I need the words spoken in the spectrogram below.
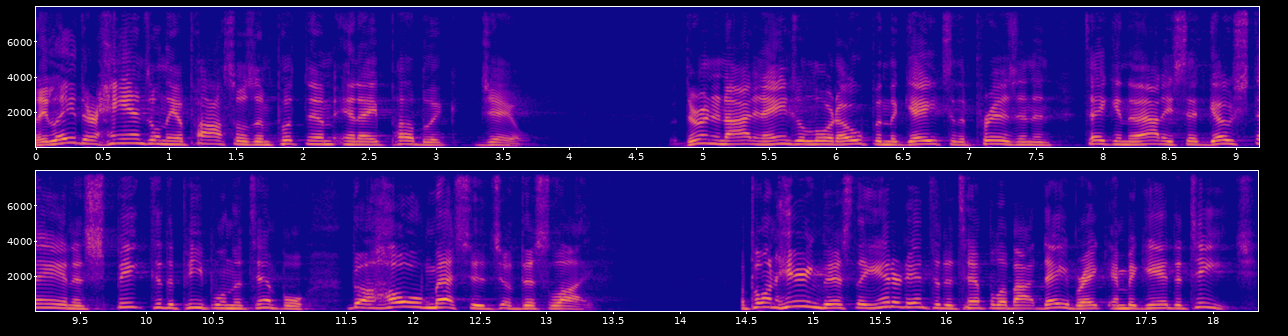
They laid their hands on the apostles and put them in a public jail. But during the night, an angel of the Lord opened the gates of the prison and taking them out, he said, Go stand and speak to the people in the temple the whole message of this life. Upon hearing this, they entered into the temple about daybreak and began to teach.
